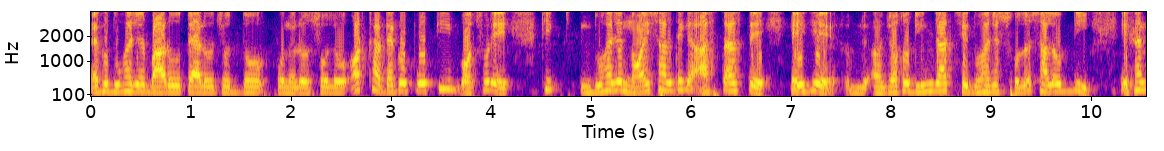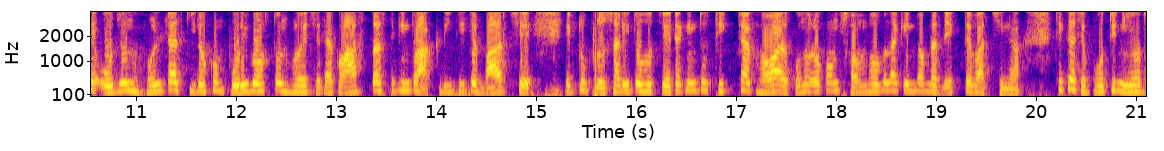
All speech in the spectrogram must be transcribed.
দেখো দু হাজার বারো, তেরো, চোদ্দ, পনেরো, ষোলো, অর্থাৎ দেখো প্রতি বছরে ঠিক দু নয় সাল থেকে আস্তে আস্তে এই যে যত দিন যাচ্ছে দু ষোলো সাল অবধি, এখানে ওজন হোলটার কীরকম পরিবর্তন হয়েছে? দেখো আস্তে আস্তে কিন্তু আকৃতিতে বাড়ছে, একটু প্রসারিত হচ্ছে, এটা কিন্তু ঠিকঠাক হওয়ার কোনো রকম সম্ভাবনা কিন্তু আমরা দেখতে পাচ্ছি না, ঠিক আছে? প্রতিনিয়ত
